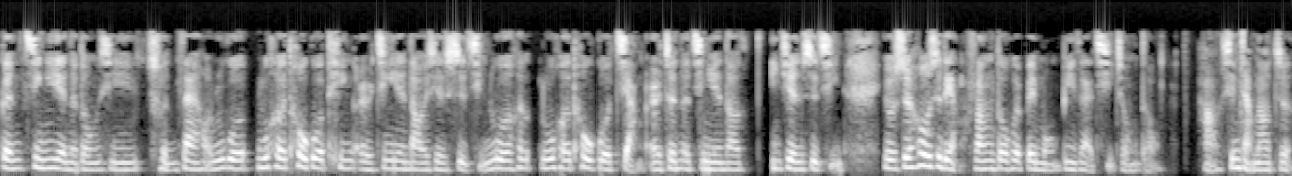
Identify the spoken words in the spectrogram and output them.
跟经验的东西存在哈。如果如何透过听而经验到一些事情，如何如何透过讲而真的经验到一件事情，有时候是两方都会被蒙蔽在其中的。好，先讲到这。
